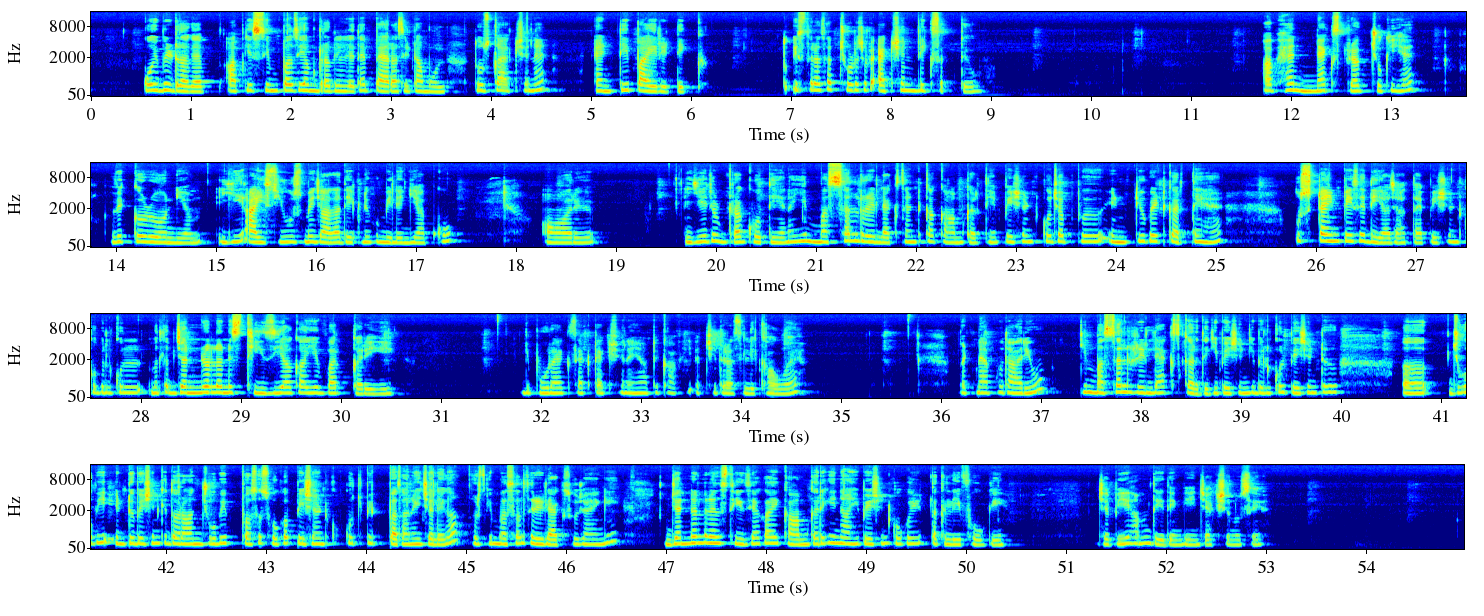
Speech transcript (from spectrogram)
कोई भी ड्रग है, आपकी सिंपल सी हम ड्रग ले लेते हैं पैरासीटामोल तो उसका एक्शन है एंटीपायरेटिक तो इस तरह से आप छोटा छोटा एक्शन लिख सकते हो। अब है नेक्स्ट ड्रग जो कि है विक्रोनियम, ये आईसीयूज़ में ज़्यादा देखने को मिलेंगी आपको। और ये जो ड्रग होती है ना, ये मसल रिलैक्सेंट का काम करती हैं। पेशेंट को जब इंट्यूबेट करते हैं, उस टाइम पे इसे दिया जाता है। पेशेंट को बिल्कुल मतलब जनरल अनस्थीजिया का ये वर्क करेगी। ये पूरा एक्जैक्ट एक्शन है, यहाँ पे काफ़ी अच्छी तरह से लिखा हुआ है। बट मैं आपको बता रही हूँ कि मसल रिलैक्स कर देगी पेशेंट, की बिल्कुल पेशेंट जो भी इंटूबेशन के दौरान जो भी प्रोसेस होगा पेशेंट को कुछ भी पता नहीं चलेगा उसकी मसल्स रिलैक्स हो जाएँगी। जनरल एनेस्थीसिया का ये काम करेगी ना ही पेशेंट को कोई तकलीफ़ होगी। जब ये हम दे देंगे इंजेक्शन उसे।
